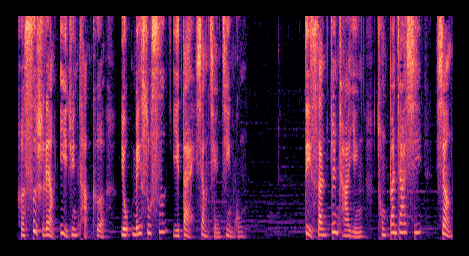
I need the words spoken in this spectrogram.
和四十辆义军坦克。由梅苏斯一带向前进攻，第三侦察营从班加西向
